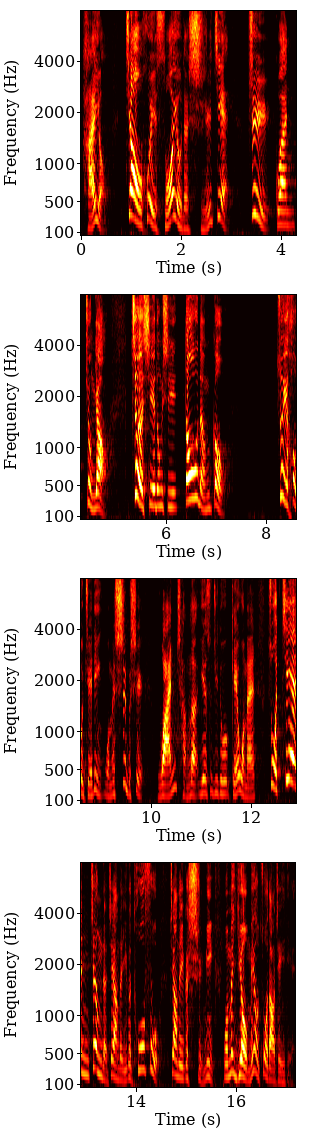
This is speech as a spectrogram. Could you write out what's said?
还有教会所有的实践，至关重要。这些东西都能够最后决定我们是不是完成了耶稣基督给我们做见证的这样的一个托付，这样的一个使命。我们有没有做到这一点？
